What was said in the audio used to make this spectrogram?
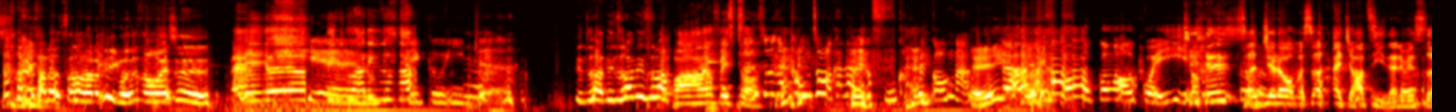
射箭他都射到了的屁股是怎么回事？哎呦呦呦！盯住他，天，盯住他！是故意的。你知道？你知道？你知道？哇！要飞走！神是在空中，我看到一个浮空的弓啊！哎，好弓，好诡异！神觉得我们射太久，他自己在那边射。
